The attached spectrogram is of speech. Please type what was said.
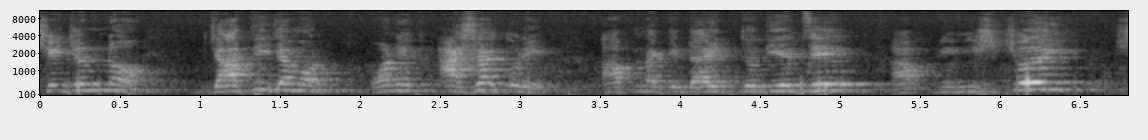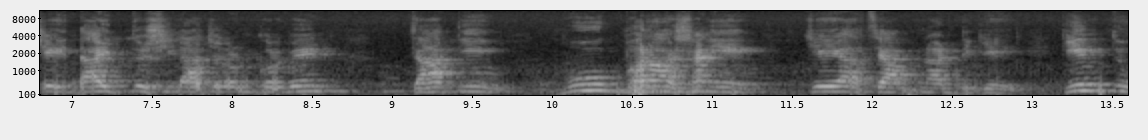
সেজন্য জাতি যেমন অনেক আশা করে আপনাকে দায়িত্ব দিয়েছে, আপনি নিশ্চয়ই সেই দায়িত্বশীল আচরণ করবেন। জাতি বুক ভরা আশা নিয়ে চেয়ে আছে আপনার দিকে। কিন্তু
